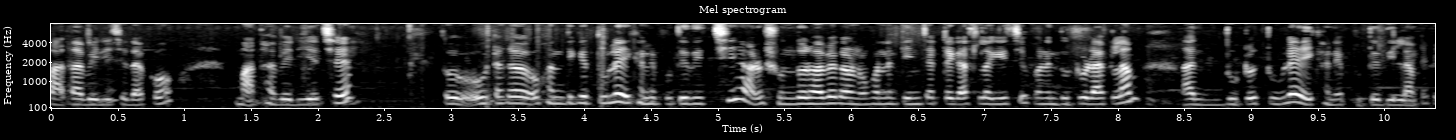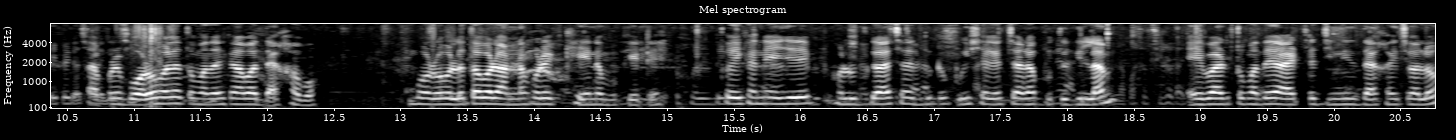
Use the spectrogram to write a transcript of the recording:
পাতা বেরিয়েছে দেখো মাথা বেরিয়েছে। তো ওটাকে ওখান থেকে তুলে এখানে পুঁতে দিচ্ছি। আরও সুন্দর হবে কারণ ওখানে তিন চারটে গাছ লাগিয়েছি ওখানে দুটো রাখলাম। আর দুটো তুলে এখানে পুঁতে দিলাম। তারপরে বড় হলে তোমাদেরকে আবার দেখাবো। বড় হলে তো আবার রান্না করে খেয়ে নেব কেটে। তো এখানে এই যে হলুদ গাছ আর দুটো পুঁই শাকের চারা পুঁতে দিলাম। এবার তোমাদের আরেকটা জিনিস দেখাই, চলো।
